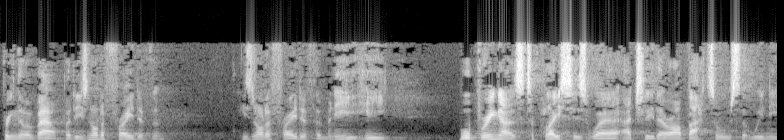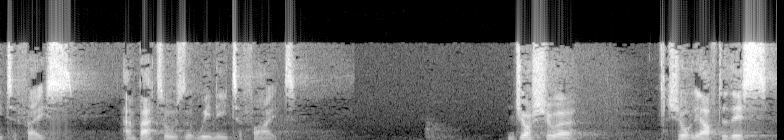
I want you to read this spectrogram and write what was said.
bring them about, but He's not afraid of them. He's not afraid of them. And He, he will bring us to places where actually there are battles that we need to face and battles that we need to fight. Joshua, shortly after this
